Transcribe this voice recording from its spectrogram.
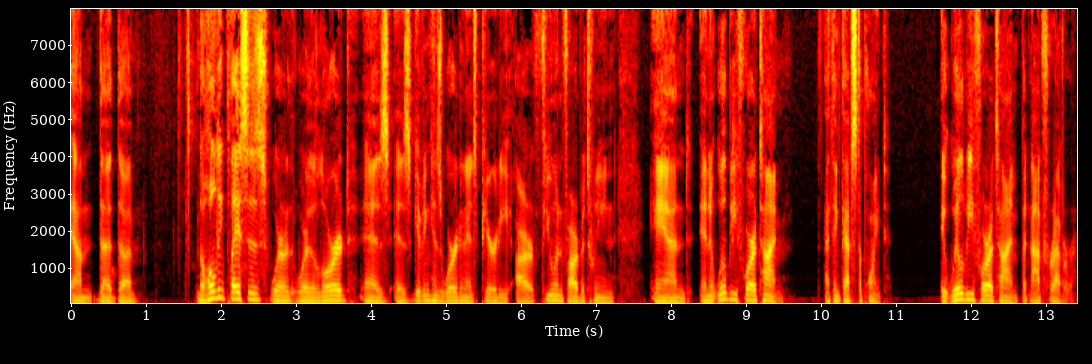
Um, the the the holy places where where the Lord is is giving His word in its purity are few and far between, and and it will be for a time. I think that's the point. It will be for a time, but not forever.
